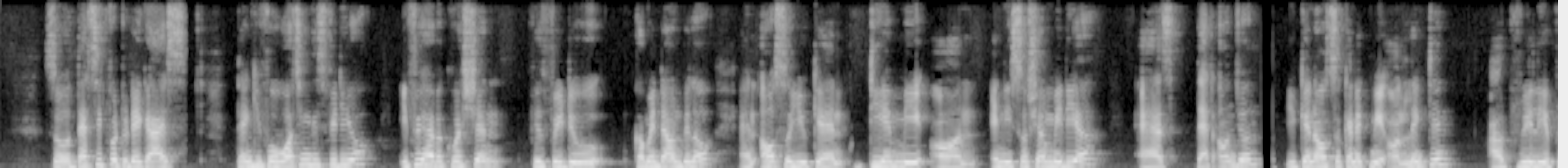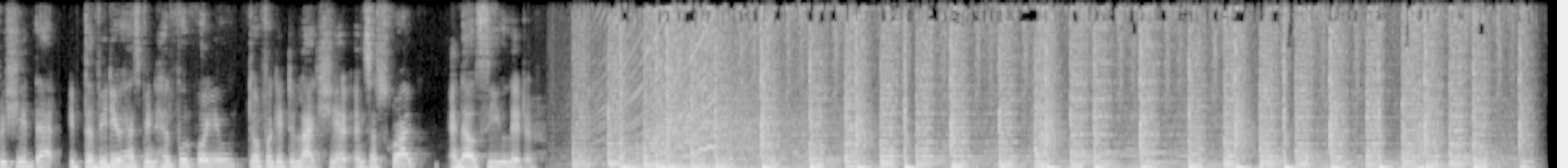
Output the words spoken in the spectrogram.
So that's it for today guys. Thank you for watching this video. If you have a question, feel free to comment down below and also you can DM me on any social media as that Anjan. You can also connect me on LinkedIn. I would really appreciate that. If the video has been helpful for you, don't forget to like, share and subscribe and I'll see you later.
